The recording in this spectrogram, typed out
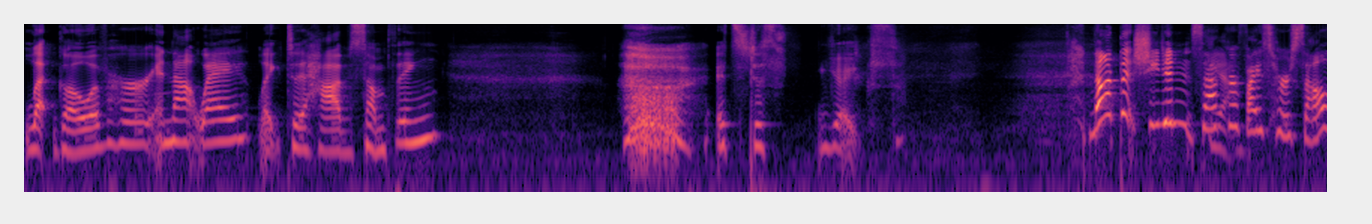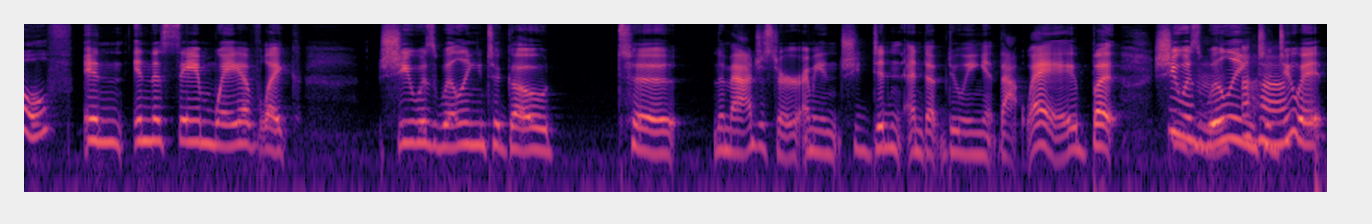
let go of her in that way, like to have something. it's just yikes. Not that she didn't sacrifice herself in in the same way of like she was willing to go to the magister. I mean, she didn't end up doing it that way, but she was Mhm. willing Uh-huh. to do it,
